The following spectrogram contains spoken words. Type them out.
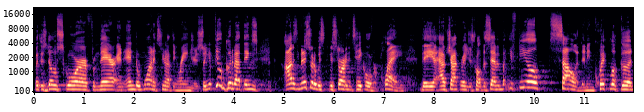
but there's no score from there. And end to one, it's 2 nothing Rangers. So you feel good about things. Obviously, Minnesota was, was starting to take over play. They outshot the Rangers 12 to 7, but you feel solid. I mean, quick look good.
